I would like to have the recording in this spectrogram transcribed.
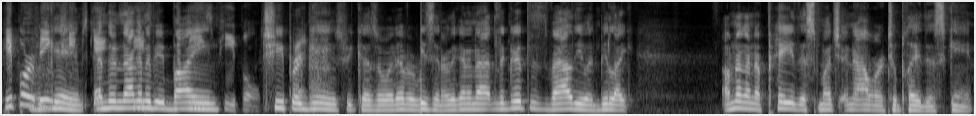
people are being game, cheapskates. and they're not gonna be buying people cheaper Right. games because or whatever reason, are they're gonna not look at this value and be like, "I'm not gonna pay this much an hour to play this game."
